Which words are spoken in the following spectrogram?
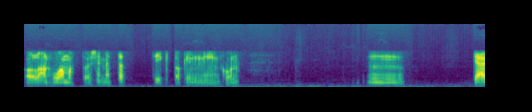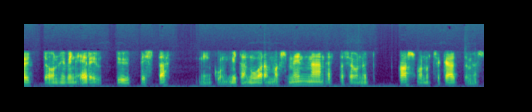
ollaan huomattu esimerkiksi, että TikTokin niin kuin, mm, käyttö on hyvin erityyppistä, niin kuin mitä nuoremmaksi mennään, että se on nyt kasvanut se käyttö myös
